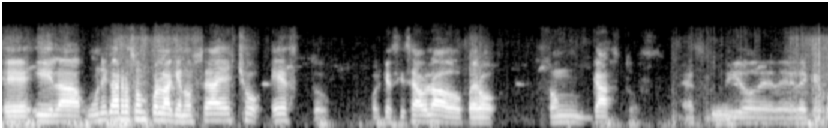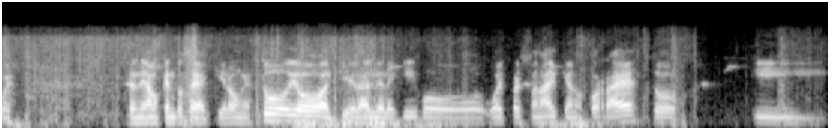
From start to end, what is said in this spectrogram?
Eh, y la única razón por la que no se ha hecho esto, porque sí se ha hablado, pero son gastos, en el sentido de, de- de que pues tendríamos que entonces alquilar un estudio, alquilarle el equipo o el personal que nos corra esto. Y,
